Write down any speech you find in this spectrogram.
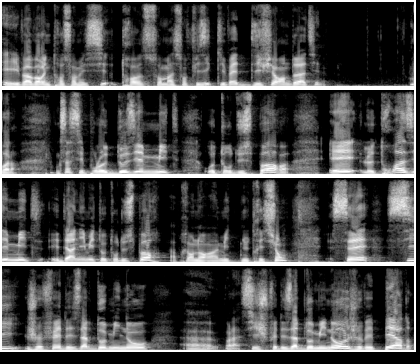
et il va avoir une transformation physique qui va être différente de la tienne. Voilà, donc ça c'est pour le deuxième mythe autour du sport. Et le troisième mythe et dernier mythe autour du sport, après on aura un mythe nutrition, c'est si je fais des abdominaux, euh, voilà, si je fais des abdominaux, je vais perdre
